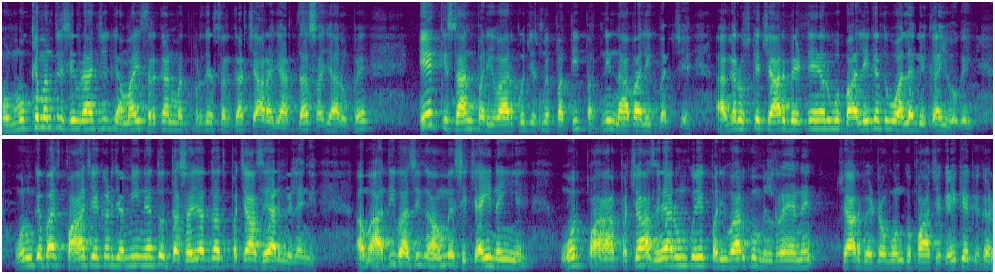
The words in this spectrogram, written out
और मुख्यमंत्री शिवराज जी की हमारी सरकार मध्य प्रदेश सरकार चार हज़ार दस हज़ार रुपये एक किसान परिवार को जिसमें पति, पत्नी नाबालिग बच्चे अगर उसके चार बेटे हैं और वो बालिग है तो वो अलग इकाई हो गई। उनके पास पाँच एकड़ ज़मीन है तो दस हज़ार, दस, पचास हज़ार मिलेंगे। अब आदिवासी गाँव में सिंचाई नहीं है, और पचास हज़ार उनको एक परिवार को मिल रहे हैं चार बेटों को, उनको पाँच एक एक एकड़।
